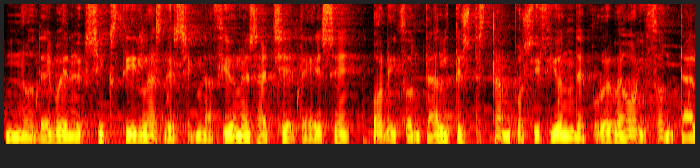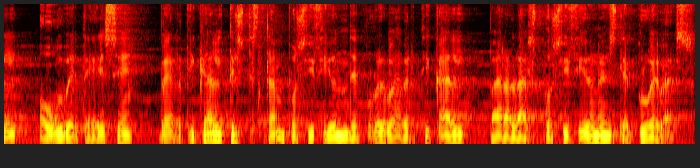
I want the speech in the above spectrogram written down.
no deben existir las designaciones HTS, Horizontal Test Stand Posición de Prueba Horizontal, o VTS, Vertical Test Stand Posición de Prueba Vertical, para las posiciones de pruebas.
